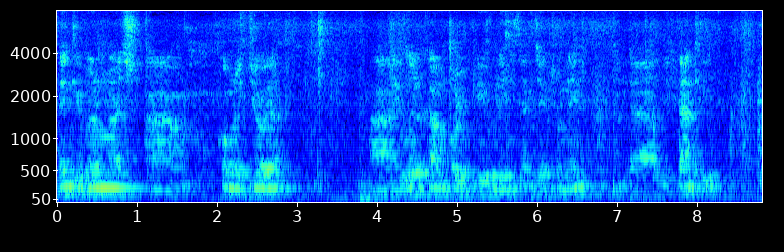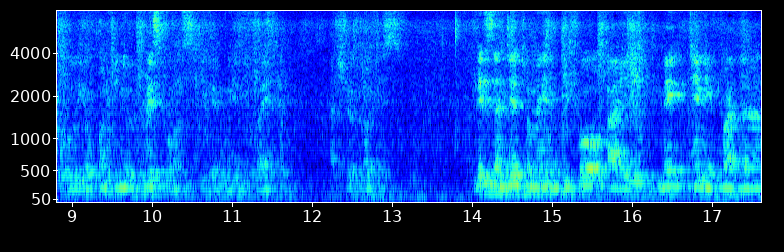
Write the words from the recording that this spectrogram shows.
Thank you very much, uh, Comrade Joya. I welcome all of you, ladies and gentlemen, and uh, we thank you for your continued response even when invited at short notice. Ladies and gentlemen, before I make any further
